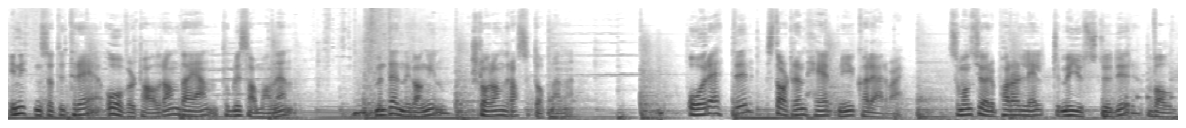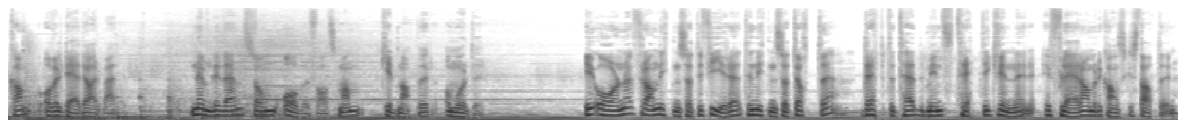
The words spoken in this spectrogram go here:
I 1973 overtaler han Diane til å bli sammen med han igjen, men denne gangen slår han raskt opp med henne. Året etter starter en helt ny karrierevei, som han kjører parallelt med jusstudier, valgkamp og veldedig arbeid. Nemlig den som overfallsmann, kidnapper og morder. I årene fra 1974 til 1978 drepte Ted minst 30 kvinner i flere amerikanske stater,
